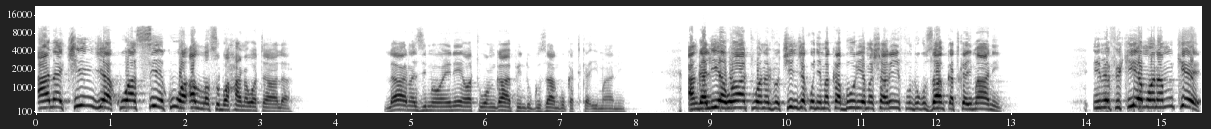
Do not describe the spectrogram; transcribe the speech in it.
anachinja kuasie kuwa allah subhanahu wa taala. Laana zimewaenea watu wangapi ndugu zangu katika imani angalia watu wanavyochinja kwenye makaburi ya masharifu ndugu zangu katika imani. Imefikia mwanamke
